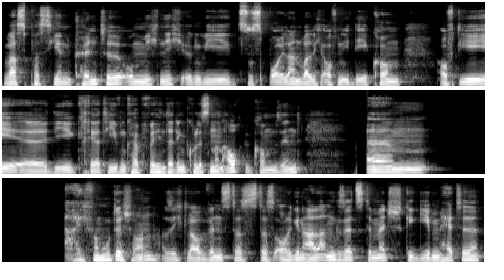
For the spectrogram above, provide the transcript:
was passieren könnte, um mich nicht irgendwie zu spoilern, weil ich auf eine Idee komme, auf die äh, die kreativen Köpfe hinter den Kulissen dann auch gekommen sind. Ähm, Ah, ich vermute schon. Also ich glaube, wenn es das, das original angesetzte Match gegeben hätte,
